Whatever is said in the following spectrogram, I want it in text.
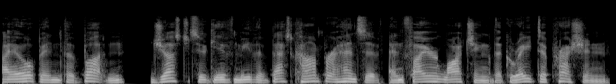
I opened the button, just to give me the best comprehensive and fire watching the Great Depression.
